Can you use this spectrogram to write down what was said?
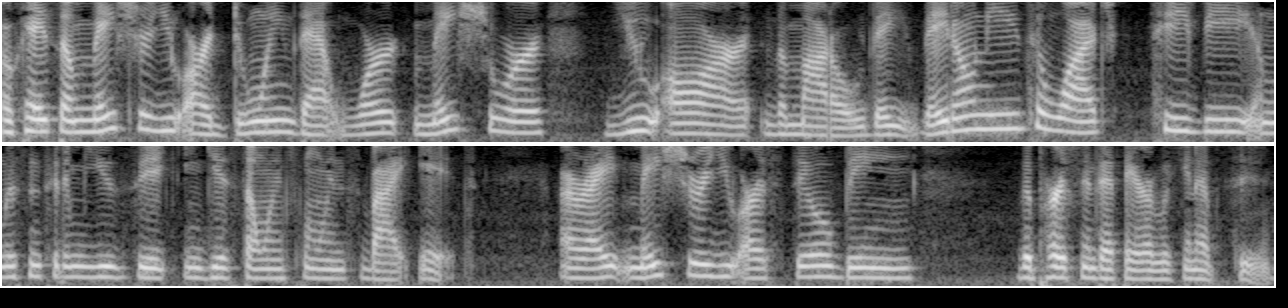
Okay, so make sure you are doing that work. Make sure you are the model. They they don't need to watch TV and listen to the music and get so influenced by it. All right? Make sure you are still being the person that they are looking up to.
